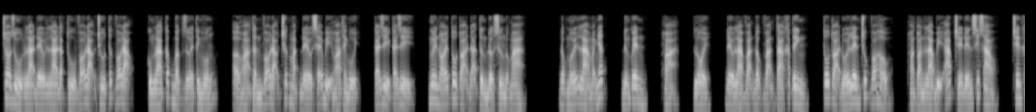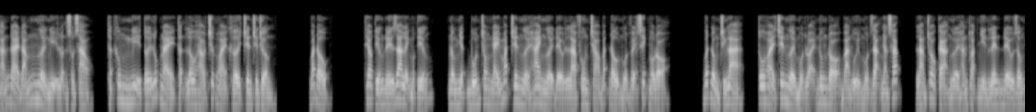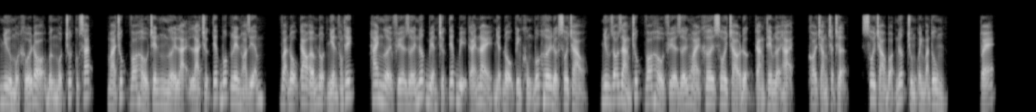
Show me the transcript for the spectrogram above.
Cho dù là đều là đặc thù võ đạo chu tức võ đạo, cùng là cấp bậc dưới tình huống, ở hỏa thần võ đạo trước mặt đều sẽ bị hóa thành bụi, cái gì cái gì, ngươi nói tô tọa đã từng được xưng độc ma. Độc mới là mạnh nhất, đừng quên, hỏa, lôi, đều là vạn độc vạn tà khắc tinh, tô tọa đối lên trúc võ hầu, hoàn toàn là bị áp chế đến xích sao, trên khán đài đám người nghị luận xôn xao, thật không nghĩ tới lúc này thật lâu hào trước ngoài khơi trên chiến trường. Bắt đầu theo tiếng đế ra lệnh một tiếng, nồng nhiệt bốn trong nháy mắt trên người hai người đều là phun trào bắt đầu một vệ xích màu đỏ. Bất đồng chính là, tô hoài trên người một loại nung đỏ bàn ủi một dạng nhan sắc, làm cho cả người hắn thoạt nhìn lên đều giống như một khối đỏ bừng một chút cục sắt, mà trúc võ hầu trên người lại là trực tiếp bước lên hỏa diễm, vạn độ cao ấm đột nhiên phong thích, hai người phía dưới nước biển trực tiếp bị cái này nhiệt độ kinh khủng bốc hơi được sôi trào, nhưng rõ ràng trúc võ hầu phía dưới ngoài khơi sôi trào được càng thêm lợi hại, khói trắng chật trợn sôi trào bọt nước chung quanh bắn tung. Tóe.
